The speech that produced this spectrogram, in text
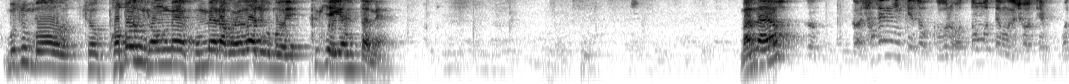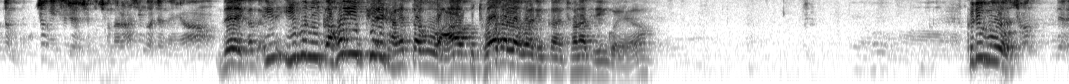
무슨 뭐, 저, 법원 경매, 공매라고 해가지고 뭐, 그렇게 얘기하셨다며. 맞나요? 서 저한테 전화를 하신 거잖아요. 네, 그러니까 이- 이분이니까 허위 피해를 당했다고 와갖고 도와달라고 하니까 전화 드린 거예요. 그리고 저, 네네.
